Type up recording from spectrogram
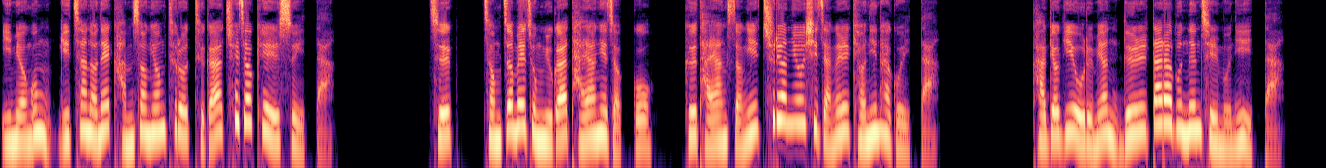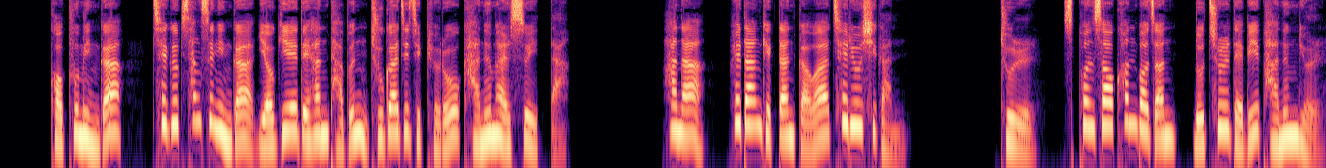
이명웅, 이찬원의 감성형 트로트가 최적해일 수 있다. 즉, 정점의 종류가 다양해졌고 그 다양성이 출연료 시장을 견인하고 있다. 가격이 오르면 늘 따라붙는 질문이 있다. 거품인가, 체급 상승인가 여기에 대한 답은 두 가지 지표로 가늠할 수 있다. 하나, 회당 객단가와 체류 시간. 둘, 스폰서 컨버전, 노출 대비 반응률.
